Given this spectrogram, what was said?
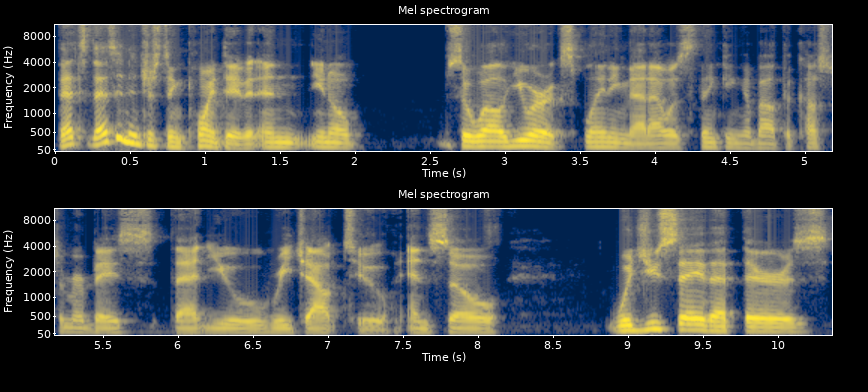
That's that's an interesting point, David. And you know, so while you were explaining that, I was thinking about the customer base that you reach out to. And so would you say that there's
